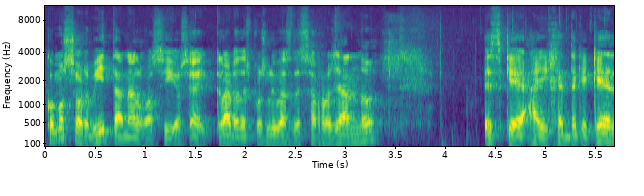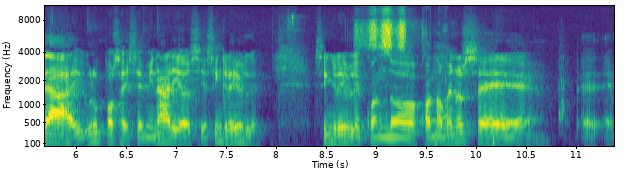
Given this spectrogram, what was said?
¿cómo se orbitan algo así? O sea, claro, después lo ibas desarrollando, es que hay gente que queda, hay grupos, hay seminarios y es increíble. Es increíble, cuando, cuando menos he, he,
